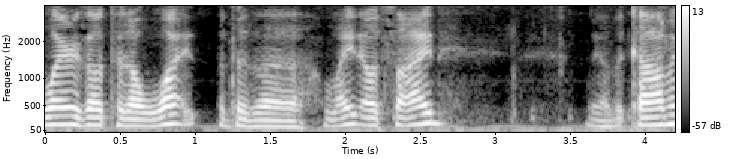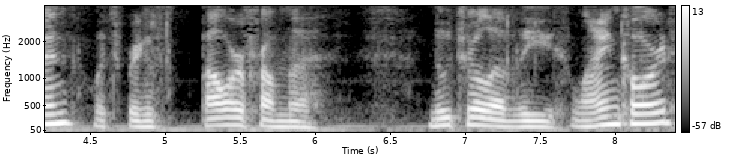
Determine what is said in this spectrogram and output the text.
Two wires out to the white to the light outside. We have the common, which brings power from the neutral of the line cord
